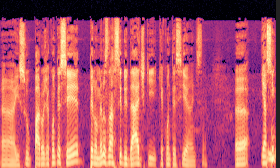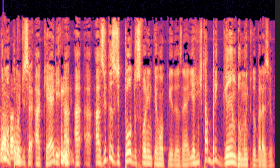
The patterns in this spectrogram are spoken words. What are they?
Uh, isso parou de acontecer, pelo menos na assiduidade que, que acontecia antes, né? Uh, e assim como, como disse a Kelly, a, a, as vidas de todos foram interrompidas, né? E a gente está brigando muito no Brasil.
